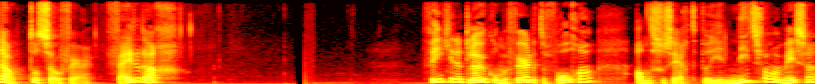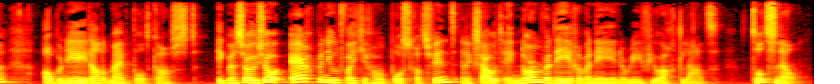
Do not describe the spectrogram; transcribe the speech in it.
nou, tot zover. Fijne dag. Vind je het leuk om me verder te volgen? Anders gezegd, wil je niets van me missen? Abonneer je dan op mijn podcast. Ik ben sowieso erg benieuwd wat je van mijn podcast vindt en ik zou het enorm waarderen wanneer je een review achterlaat. Tot snel!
